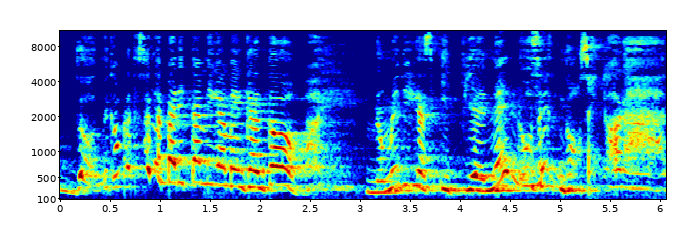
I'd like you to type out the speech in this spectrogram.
¿Dónde compraste esa lamparita, amiga? Me encantó. Ay, no me digas. ¿Y tiene luces? No, señoras.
